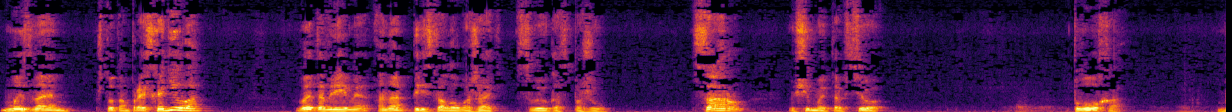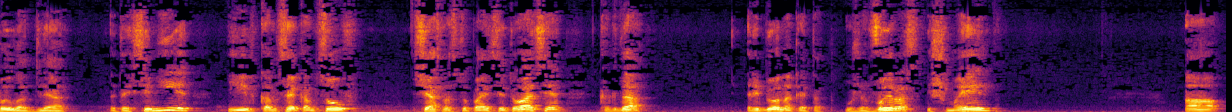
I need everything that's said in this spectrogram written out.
Мы знаем, что там происходило. В это время она перестала уважать свою госпожу Сару. В общем, это все плохо было для этой семьи. И в конце концов, сейчас наступает ситуация, когда ребенок этот уже вырос, Ишмаэль, а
